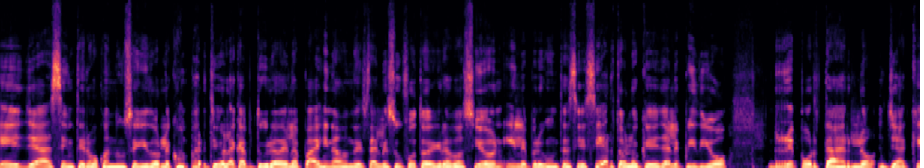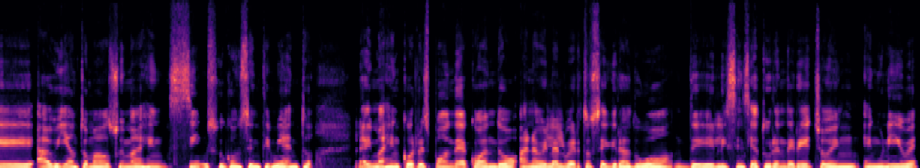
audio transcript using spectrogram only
Ella se enteró cuando un seguidor le compartió la captura de la página donde sale su foto de graduación y le pregunta si es cierto, a lo que ella le pidió reportarlo, ya que habían tomado su imagen sin su consentimiento. La imagen corresponde a cuando Anabel Alberto se graduó de licenciatura en Derecho en, en UNIBE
